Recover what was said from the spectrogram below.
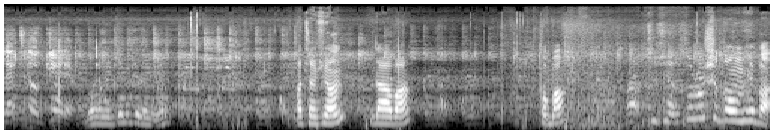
Let's go get him. 뭐야 왜 땜그랬냐? 아 잠시만 나와봐 봐봐 아 잠시만 솔로 슈다운 해봐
